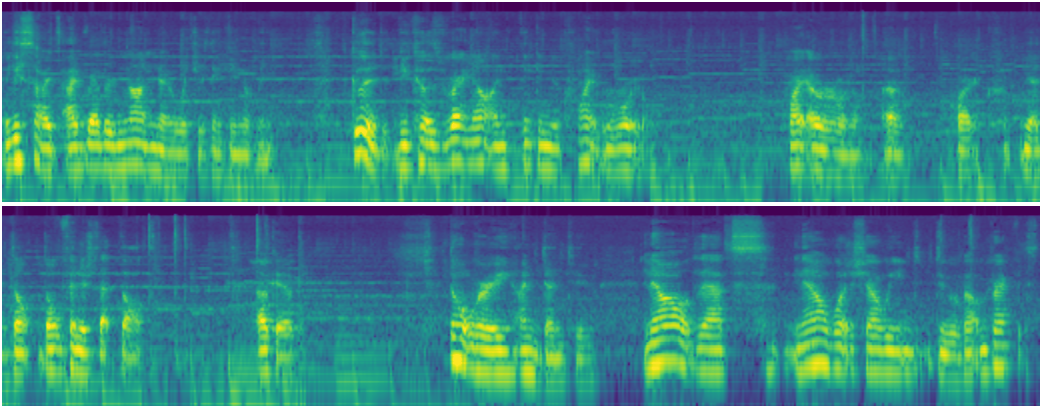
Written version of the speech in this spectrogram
and besides, I'd rather not know what you're thinking of me. Good, because right now I'm thinking you're quite royal quite a royal. Uh, quite. Yeah, don't don't finish that thought. Okay, okay. Don't worry, I'm done too. Now that's now what shall we do about breakfast?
